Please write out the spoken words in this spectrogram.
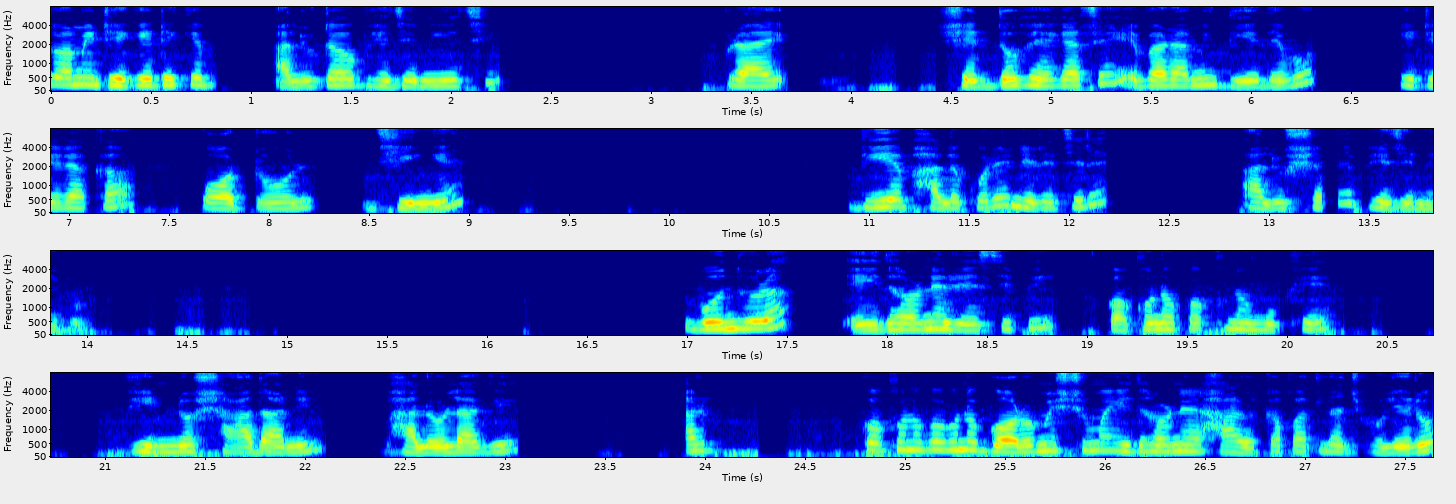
তো আমি ঢেকে ঢেকে আলুটাও ভেজে নিয়েছি। প্রায় সেদ্ধ হয়ে গেছে। এবার আমি দিয়ে দেব কেটে রাখা পটল ঝিঙে দিয়ে ভালো করে নেড়েচেড়ে আলুর সাথে ভেজে নেব। বন্ধুরা, এই ধরনের রেসিপি কখনো কখনো মুখে ভিন্ন স্বাদ আনে, ভালো লাগে। আর কখনো কখনো গরমের সময় এই ধরনের হালকা পাতলা ঝোলেরও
